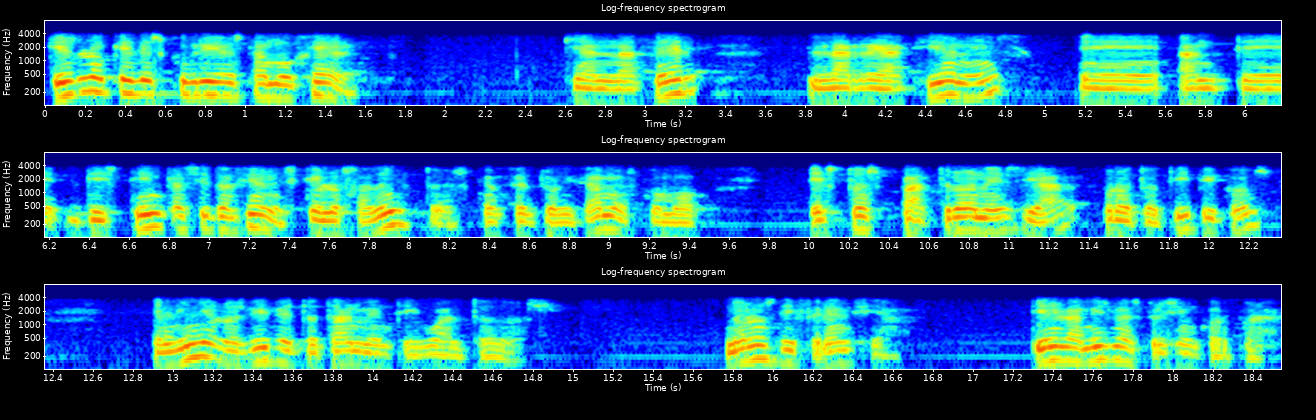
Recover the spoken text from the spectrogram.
¿Qué es lo que descubrió esta mujer? Que al nacer las reacciones eh, ante distintas situaciones que los adultos conceptualizamos como estos patrones ya prototípicos, el niño los vive totalmente igual todos. No los diferencia. Tiene la misma expresión corporal.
